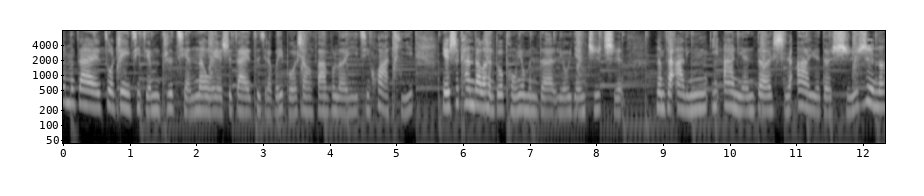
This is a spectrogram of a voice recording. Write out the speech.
那么在做这一期节目之前呢，我也是在自己的微博上发布了一期话题，也是看到了很多朋友们的留言支持。那么在二零一二年的十二月的十日呢，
